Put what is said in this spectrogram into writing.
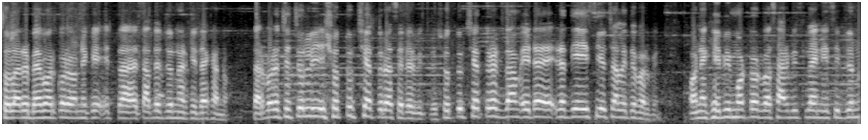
সোলারের ব্যবহার করে অনেকে তাদের জন্য আর কি দেখানো। তারপর হচ্ছে চল্লিশ সত্তর ছিয়াত্তর আছে এটার ভিতরে। সত্তর ছিয়াত্তরের দাম এটা এটা দিয়ে এসিও চালাইতে পারবেন। অনেক হেভি মোটর বা সার্ভিস লাইন এসির জন্য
